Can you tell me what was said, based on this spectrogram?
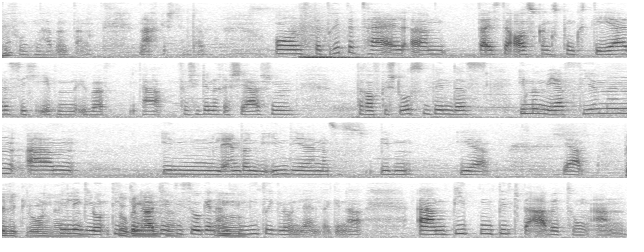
gefunden habe und dann nachgestellt habe. Und der dritte Teil, ähm, da ist der Ausgangspunkt der, dass ich eben über ja, verschiedene Recherchen darauf gestoßen bin, dass immer mehr Firmen ähm, in Ländern wie Indien, also eben eher ja, Billiglohnländer. Billiglohn, die, genau, sogenannte. die, die sogenannten Mhm. Niedriglohnländer, genau, ähm, bieten Bildbearbeitung an.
